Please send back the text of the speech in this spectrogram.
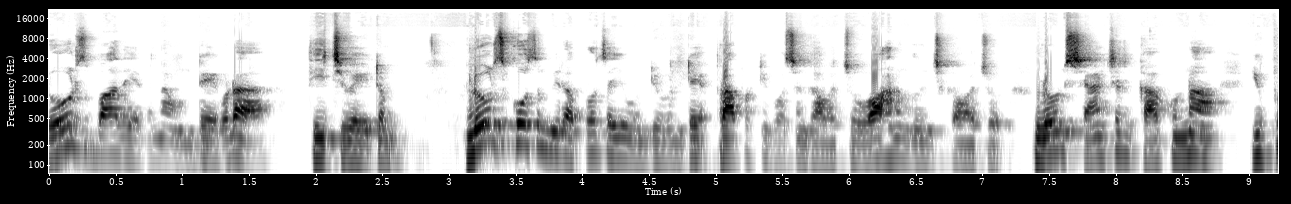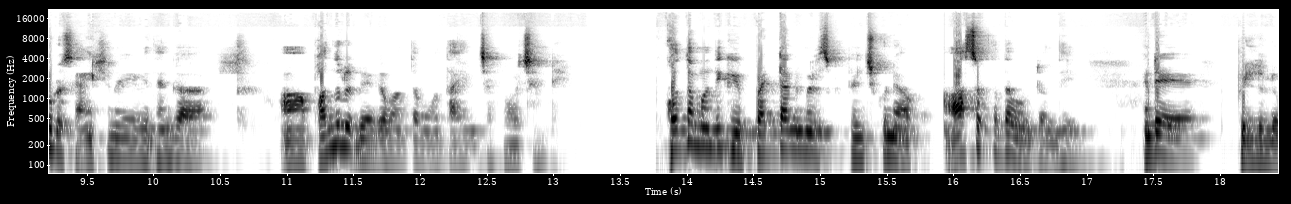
లోడ్స్ బాధ ఏదైనా ఉంటే కూడా తీర్చివేయటం. లోన్స్ కోసం మీరు అప్రోచ్ అయ్యి ఉండి ఉంటే ప్రాపర్టీ కోసం కావచ్చు వాహనం గురించి కావచ్చు లోన్ శాంక్షన్ కాకుండా ఇప్పుడు శాంక్షన్ అయ్యే విధంగా ఆ, పనులు వేగవంతం అవుతాయని చెప్పవచ్చండి. కొంతమందికి పెట్ అనిమల్స్ పెంచుకునే ఆసక్తత ఉంటుంది. అంటే పిల్లులు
